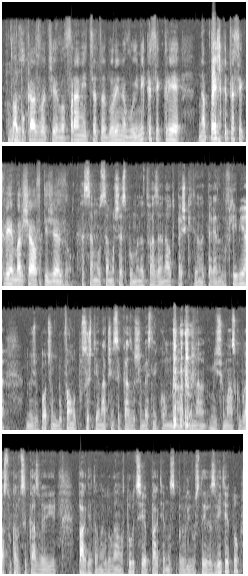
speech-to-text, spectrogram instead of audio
Това показва, че в раницата дори на войника се крие, на пешката се крие маршалски жезъл. Само, само ще спомена това за една от пешките на терен в Либия. Между прочим, буквално по същия начин се казваше местния ком на, на мисиоманско братство, както се казва и партията на Ердоган в Турция, партия на справедливостта и развитието.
